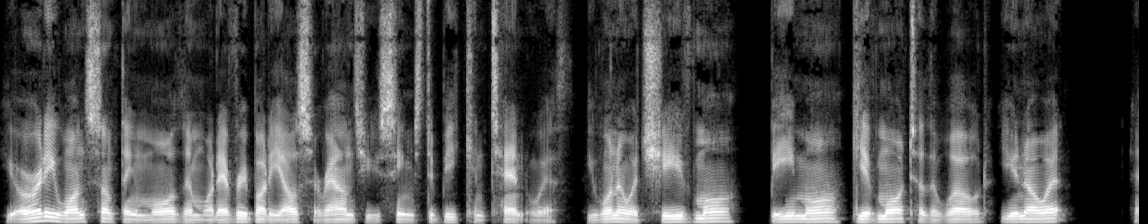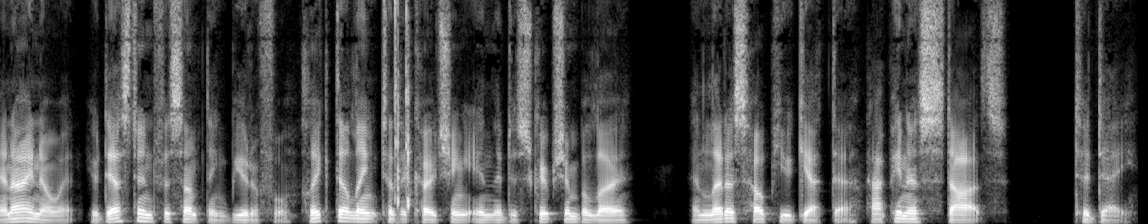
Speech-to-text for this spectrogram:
You already want something more than what everybody else around you seems to be content with. You want to achieve more, be more, give more to the world. You know it, and I know it. You're destined for something beautiful. Click the link to the coaching in the description below and let us help you get there. Happiness starts today.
